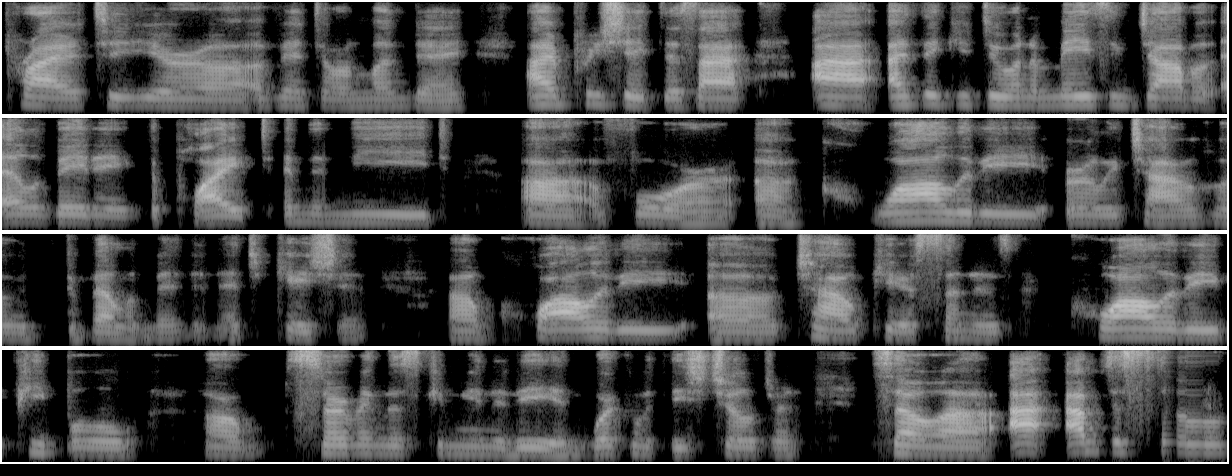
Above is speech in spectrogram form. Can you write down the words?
prior to your uh, event on Monday. I appreciate this. I, I, I think you do an amazing job of elevating the plight and the need uh, for uh, quality early childhood development and education, um, quality uh, child care centers, quality people um, serving this community and working with these children. So uh, I, am just so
